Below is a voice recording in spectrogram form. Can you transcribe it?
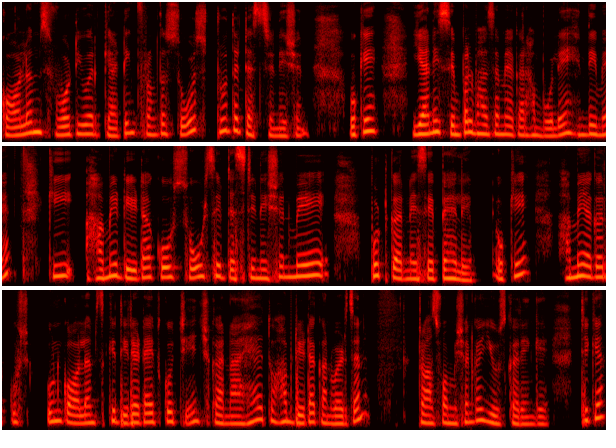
columns what you are getting from the source to the destination okay? यानी सिंपल भाषा में अगर हम बोलें हिंदी में कि हमें डेटा को सोर्स से डेस्टिनेशन में पुट करने से पहले ओके okay? हमें अगर कुछ उन कॉलम्स के डेटा टाइप को चेंज करना है तो हम डेटा कन्वर्जन ट्रांसफॉर्मेशन का यूज़ करेंगे, ठीक है?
